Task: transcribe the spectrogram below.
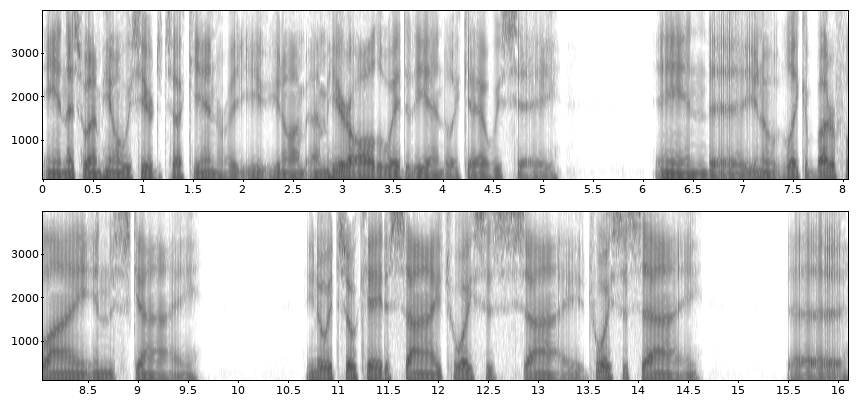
And that's why I'm here, always here to tuck in, right? You, you know, I'm, I'm here all the way to the end, like I always say and, uh, you know, like a butterfly in the sky. You know, it's okay to sigh twice as sigh, twice as sigh. Uh,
